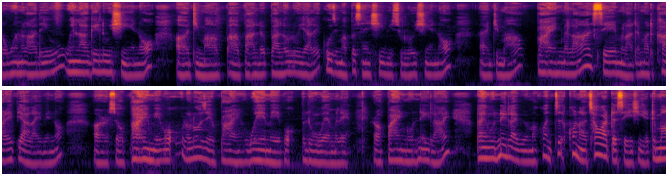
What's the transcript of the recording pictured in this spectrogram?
တော့ဝင်မလာသေးဘူးဝင်လာခဲ့လို့ရှိရင်တော့အာဒီမှာဘာဘာဘာလုပ်လို့ရလဲကိုယ်စီမှာပတ်စံရှိပြီဆိုလို့ရှိရင်တော့အဲဒီမှာ buy မလား sell မလားဒီမှာတစ်ခါလေးပြလိုက်ပဲเนาะအဲဆို buy မယ်ပေါ့လောလောဆယ် buy ဝယ်မယ်ပေါ့ဘယ်လိုဝယ်မလဲအဲ့တော့ buy ကိုနှိပ်လိုက် buy ကိုနှိပ်လိုက်ပြီးတော့မှခုနခုန610ရှိတယ်ဒီမှာ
